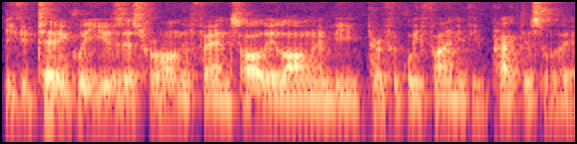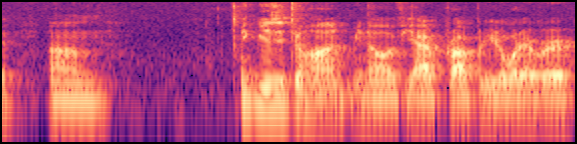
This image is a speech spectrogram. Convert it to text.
you could technically use this for home defense all day long and be perfectly fine if you practice with it. Um, you can use it to hunt, you know, if you have property or whatever,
